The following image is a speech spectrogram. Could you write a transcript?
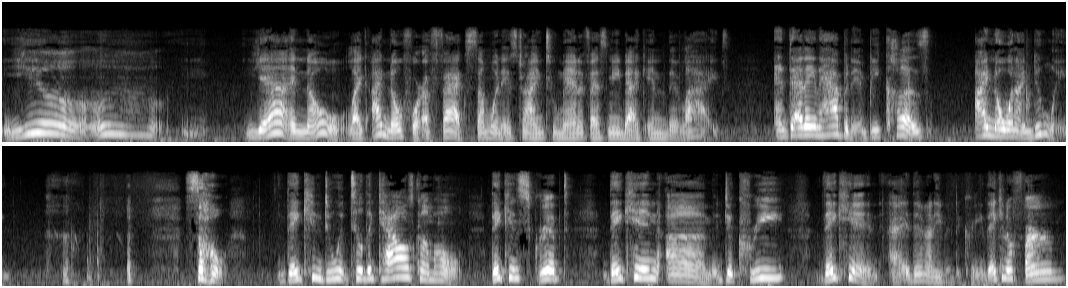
Yeah. Yeah and no. Like, I know for a fact someone is trying to manifest me back into their lives. And that ain't happening because I know what I'm doing. So they can do it till the cows come home. They can script, they can um, decree, they can, uh, they're not even decreeing, they can affirm,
